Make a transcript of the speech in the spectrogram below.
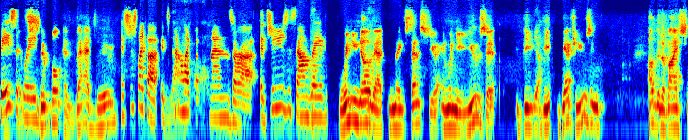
basically It's simple as that, dude. it's just like a it's kind of like a Wow. cleanse or a it's you use a sound wave. When you know Yeah. that, it makes sense to you, and when you use it, the Yeah. the, the actual using of the device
